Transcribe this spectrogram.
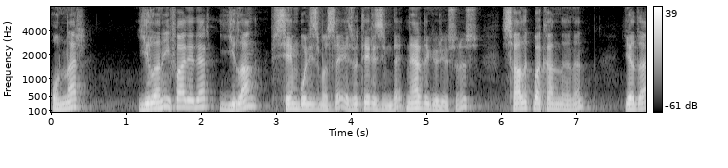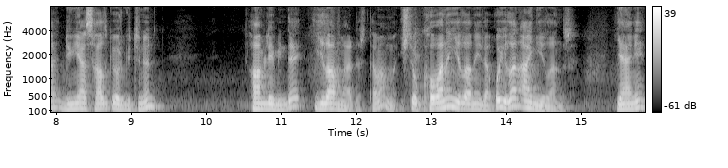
Onlar yılanı ifade eder. Yılan sembolizması ezoterizmde nerede görüyorsunuz? Sağlık Bakanlığı'nın ya da Dünya Sağlık Örgütü'nün ambleminde yılan vardır. Tamam mı? İşte o kovanın yılanıyla o yılan aynı yılandır. Yani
